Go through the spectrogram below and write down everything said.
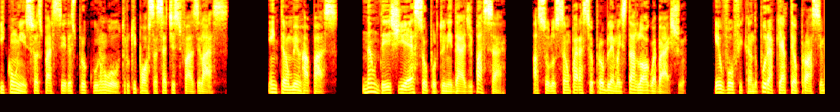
E com isso as parceiras procuram outro que possa satisfazê-las. Então meu rapaz. Não deixe essa oportunidade passar. A solução para seu problema está logo abaixo. Eu vou ficando por aqui até o próximo.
